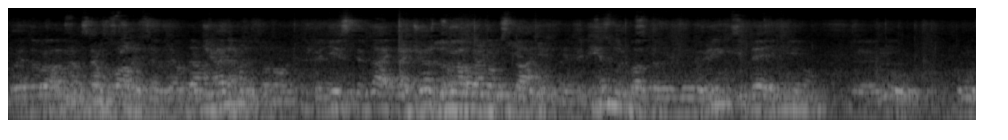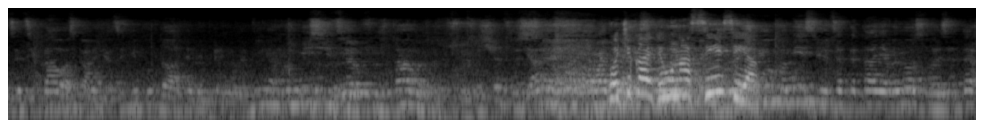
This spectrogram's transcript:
коли дорога розвалиться вже окончательно, тоді спитай, а чого ж дорога в такому стані? І тоді служба автомобільних доріг і деякі, е, ну, кому це цікаво, скажуть, а це депутати не прийняли. На комісії це обсуждали, що, зачем це все? Почекайте, у нас сесія. Комісію це питання виносилося, теж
